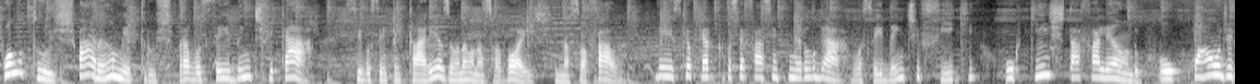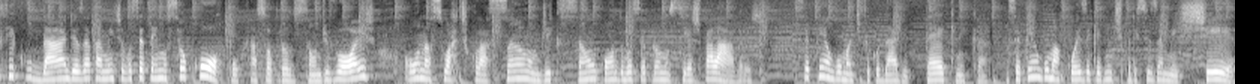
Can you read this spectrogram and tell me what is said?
quantos parâmetros para você identificar se você tem clareza ou não na sua voz e na sua fala? E é isso que eu quero que você faça em primeiro lugar. Você identifique o que está falhando ou qual dificuldade exatamente você tem no seu corpo, na sua produção de voz ou na sua articulação, dicção quando você pronuncia as palavras. Você tem alguma dificuldade técnica? Você tem alguma coisa que a gente precisa mexer,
